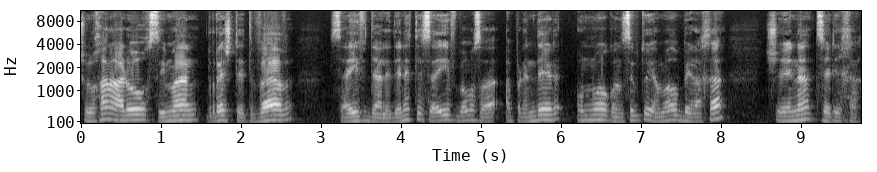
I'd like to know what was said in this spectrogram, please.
Shulchan Aruch Siman Reshtet Vav Saif Dalet. En este Saif vamos a aprender un nuevo concepto llamado Berajá Shena Tzerija.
